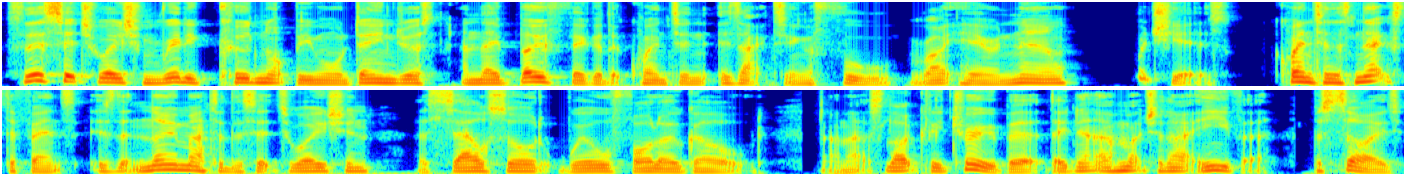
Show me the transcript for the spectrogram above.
So this situation really could not be more dangerous, and they both figure that Quentyn is acting a fool right here and now, which he is. Quentyn's next defense is that no matter the situation, a sellsword will follow gold. Now that's likely true, but they don't have much of that either. Besides,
